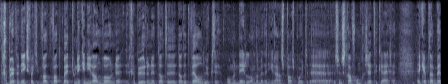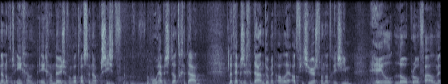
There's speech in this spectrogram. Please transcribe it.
gebeurt er niks. Wat, wat, wat bij, toen ik in Iran woonde, gebeurde het dat, eh, dat het wel lukte... om een Nederlander met een Iraans paspoort eh, zijn straf omgezet te krijgen. Ik heb daar, ben daar nog eens in gaan, in gaan neuzen van wat was er nou precies... Het, hoe hebben ze dat gedaan? Dat hebben ze gedaan door met allerlei adviseurs van dat regime... heel low profile, met,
